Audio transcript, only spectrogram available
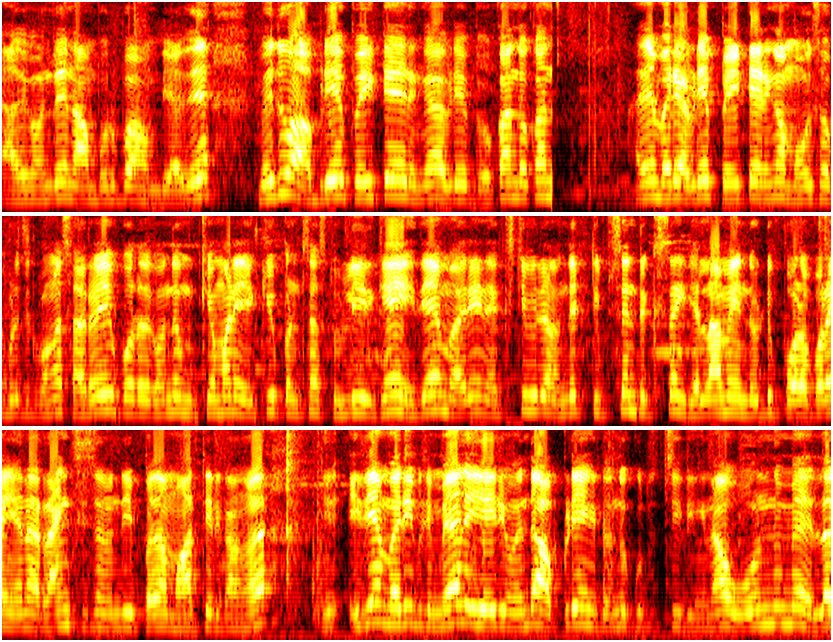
அதுக்கு வந்து நான் பொறுப்பாக முடியாது. மெதுவாக அப்படியே போயிட்டே இருங்க. அப்படியே உட்காந்து உட்காந்து அதே மாதிரி அப்படியே போயிட்டே இருங்க மவுஸை பிடிச்சிருப்பாங்க போங்க. சர்வே போகிறதுக்கு வந்து முக்கியமான எக்யூப்மெண்ட்ஸ் தான் சொல்லியிருக்கேன். இதே மாதிரி நெக்ஸ்ட் வீடியோ வந்து டிப்ஸ் அண்ட் ட்ரிக்ஸ் தான் எல்லாமே இந்த வாட்டி போட போகிறேன் ஏன்னா ரேங்க் சீசன் வந்து இப்போ தான் மாற்றிருக்காங்க இதே மாதிரி இப்படி மேலே ஏறி வந்து அப்படியே எங்கிட்ட வந்து குதிச்சிட்டிங்கன்னா ஒன்றுமே இல்லை.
